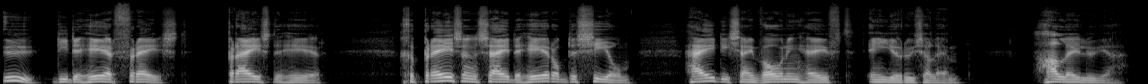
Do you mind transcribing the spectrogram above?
U die de Heer vreest, prijs de Heer. Geprezen zij de Heer op de Sion, hij die zijn woning heeft in Jeruzalem. Halleluja.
